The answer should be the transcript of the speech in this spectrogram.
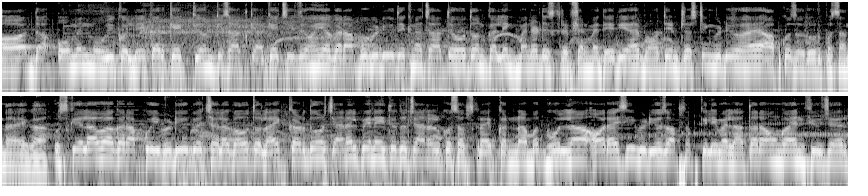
और द ओमन मूवी को लेकर के उनके साथ क्या क्या चीज़ें हुई। अगर आप वो वीडियो देखना चाहते हो तो उनका लिंक मैंने डिस्क्रिप्शन में दे दिया है। बहुत ही इंटरेस्टिंग वीडियो है। आपको ज़रूर पसंद आएगा। उसके अलावा अगर आपको ये वीडियो भी अच्छा लगा हो तो लाइक कर दो। और चैनल पे नहीं थे तो चैनल को सब्सक्राइब करना मत भूलना। और ऐसी वीडियोस आप सबके लिए मैं लाता रहूँगा इन फ्यूचर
